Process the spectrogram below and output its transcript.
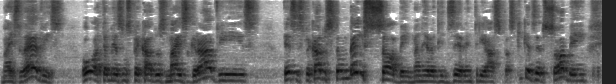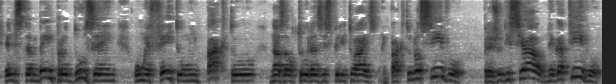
mais leves, ou até mesmo os pecados mais graves, esses pecados também sobem, maneira de dizer, entre aspas. O que quer dizer sobem? Eles também produzem um efeito, um impacto nas alturas espirituais, um impacto nocivo, prejudicial, negativo.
